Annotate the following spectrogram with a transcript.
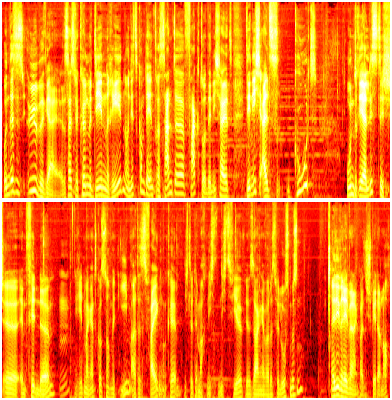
Und das ist übel geil. Das heißt, wir können mit denen reden und jetzt kommt der interessante Faktor, den ich halt, den ich als gut und realistisch äh, empfinde. Hm? Wir reden mal ganz kurz noch mit ihm. Ach, das ist Feigen, okay. Ich glaube, der macht nicht, nichts viel. Wir sagen einfach, dass wir los müssen. Äh, den reden wir dann quasi später noch.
